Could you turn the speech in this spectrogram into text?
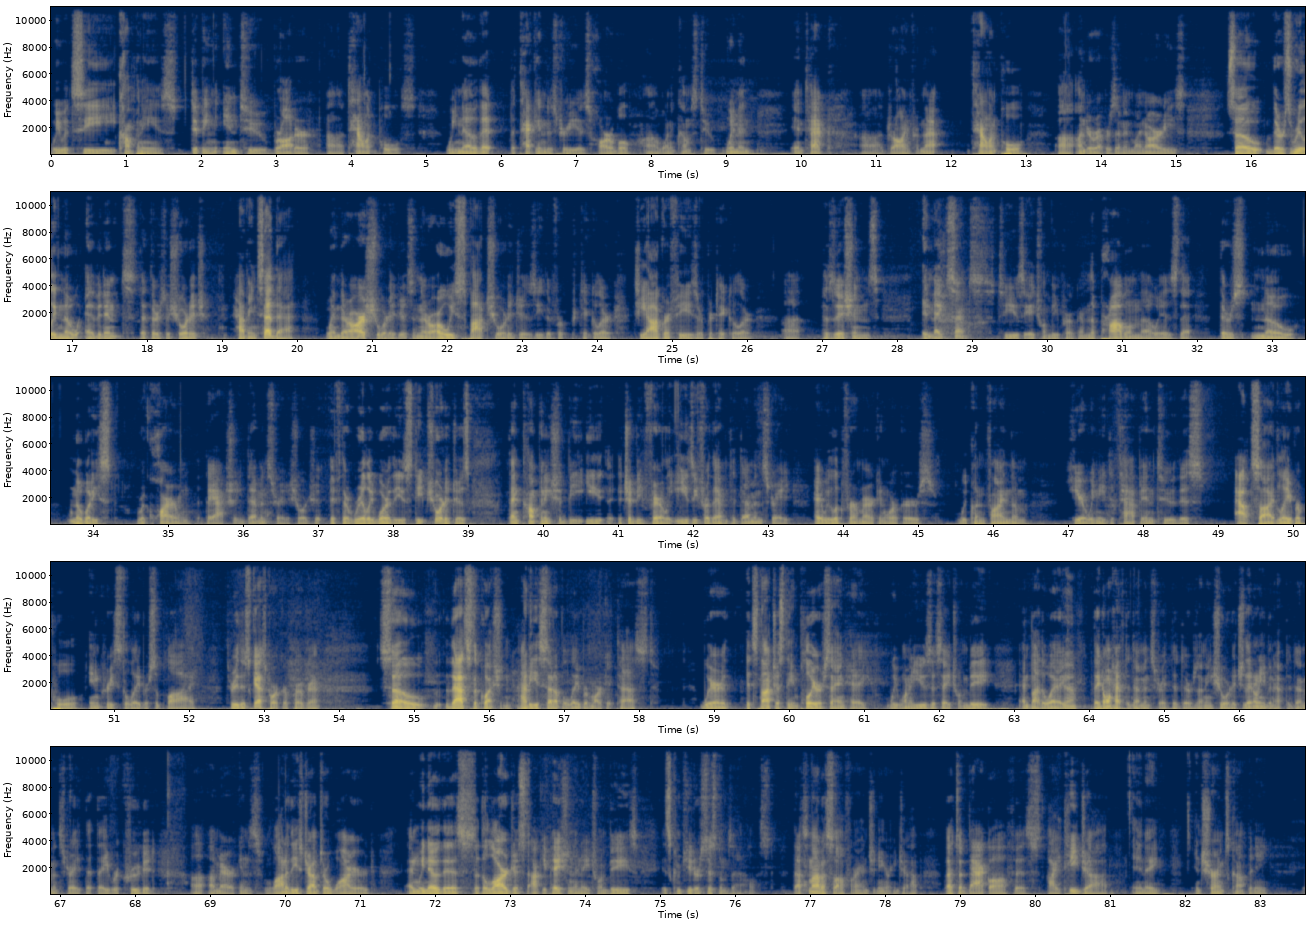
We would see companies dipping into broader uh, talent pools. We know that the tech industry is horrible uh, when it comes to women in tech uh, drawing from that talent pool uh, underrepresented minorities so there's really no evidence that there's a shortage Having said that, when there are shortages, and there are always spot shortages, either for particular geographies or particular uh, positions, it makes sense to use the H-1B program. The problem, though, is that there's no nobody requiring that they actually demonstrate a shortage. If there really were these deep shortages, then companies should be e- it should be fairly easy for them to demonstrate. Hey, we look for American workers, we couldn't find them. Here, we need to tap into this outside labor pool, increase the labor supply through this guest worker program. So that's the question. How do you set up a labor market test where it's not just the employer saying, hey, we want to use this H 1B? And by the way, yeah. they don't have to demonstrate that there's any shortage. They don't even have to demonstrate that they recruited uh, Americans. A lot of these jobs are wired. And we know this that the largest occupation in H 1Bs is computer systems analyst. That's not a software engineering job that's a back office IT job in a insurance company,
